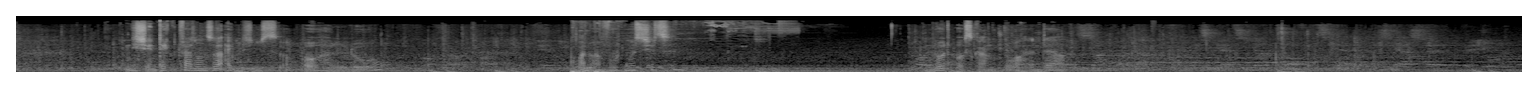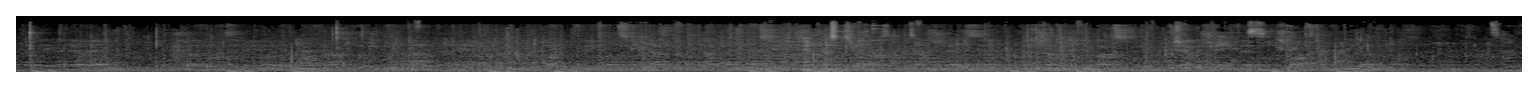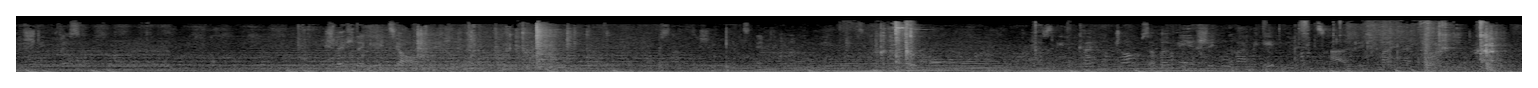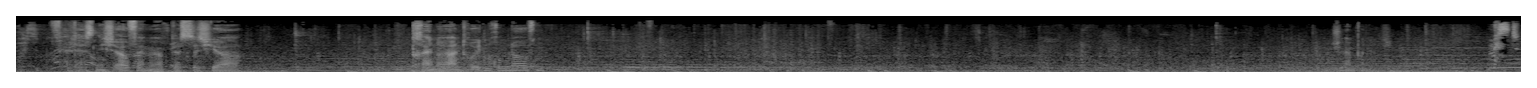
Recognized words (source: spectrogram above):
Nicht entdeckt werden und so, eigentlich nicht so. Oh, hallo? Warte mal, wo muss ich jetzt hin? Notausgang, wo war denn der? Nicht auf, wenn wir plötzlich hier drei neue Androiden rumlaufen? Scheinbar nicht. Mist.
